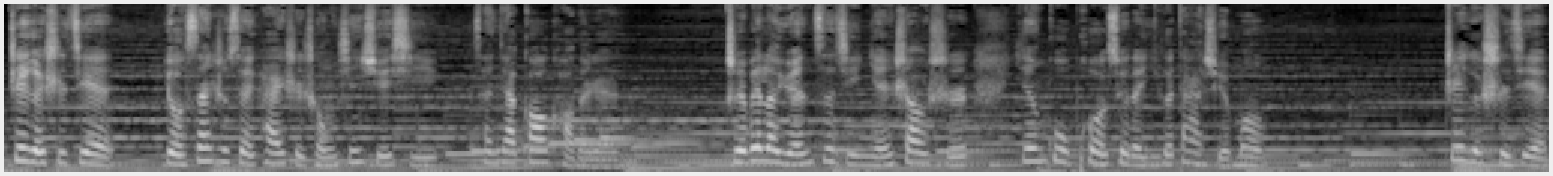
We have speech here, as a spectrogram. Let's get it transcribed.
这个世界有三十岁开始重新学习、参加高考的人，只为了圆自己年少时因故破碎的一个大学梦。这个世界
